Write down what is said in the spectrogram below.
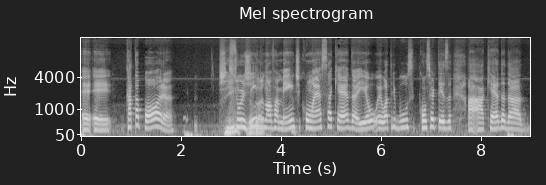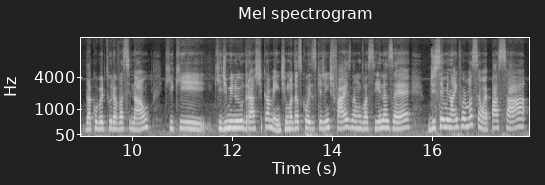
é, é, catapora, Sim, surgindo verdade. novamente com essa queda. E eu, eu atribuo, com certeza, a, a queda da, da cobertura vacinal que, que, que diminuiu drasticamente. Uma das coisas que a gente faz na Vacinas é disseminar informação, é passar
